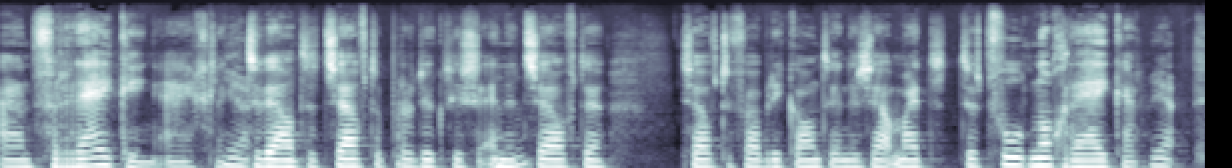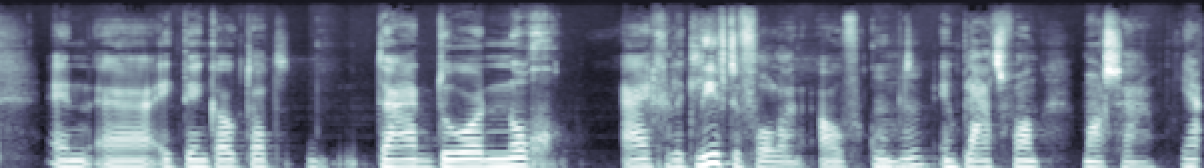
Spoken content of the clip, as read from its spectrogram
aan verrijking eigenlijk. Ja. Terwijl het hetzelfde product is en hetzelfde, hetzelfde fabrikant. En dezelfde, maar het, het voelt nog rijker. Ja. En eh, ik denk ook dat daardoor nog eigenlijk liefdevoller overkomt. Mhm. In plaats van massa. Ja.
